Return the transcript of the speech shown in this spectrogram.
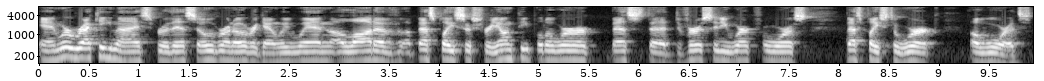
And we're recognized for this over and over again. We win a lot of uh, best places for young people to work, best uh, diversity workforce, best place to work awards.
